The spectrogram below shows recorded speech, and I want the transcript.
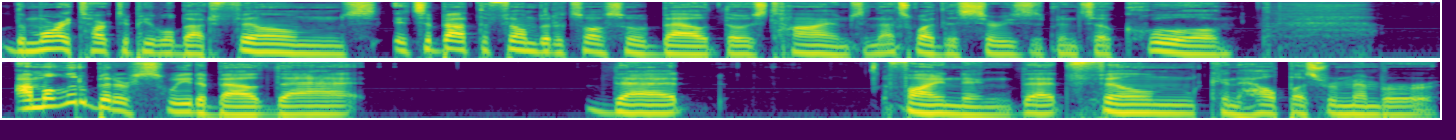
the more I talk to people about films, it's about the film, but it's also about those times. And that's why this series has been so cool. I'm a little bittersweet about that, that finding that film can help us remember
